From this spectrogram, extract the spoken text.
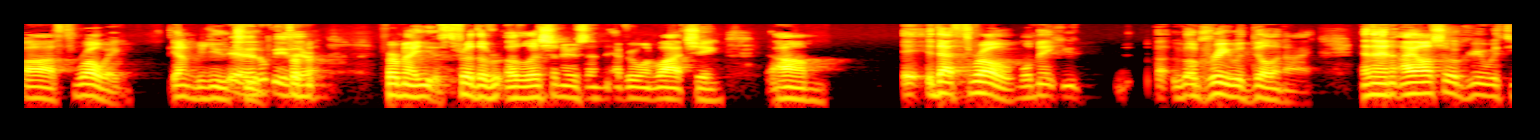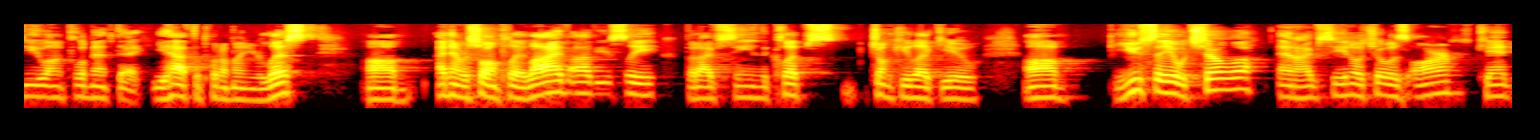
uh, throwing on YouTube Yeah, it'll be for, there. my, for my for the listeners and everyone watching. Um, it, that throw will make you uh, agree with Bill and I. And then I also agree with you on Clemente. You have to put him on your list. Um, I never saw him play live, obviously, but I've seen the clips. Junkie like you. Um, you say Ochoa, and I've seen Ochoa's arm. Can't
